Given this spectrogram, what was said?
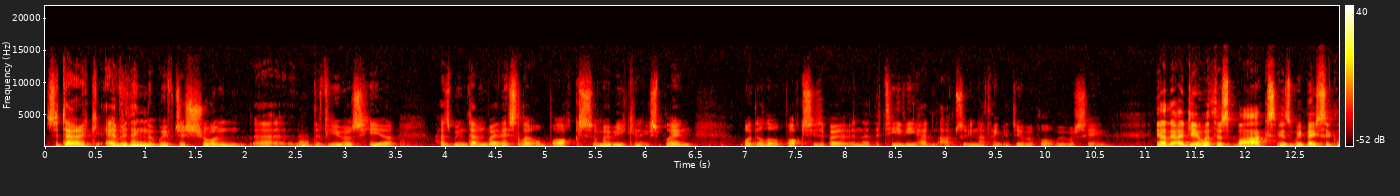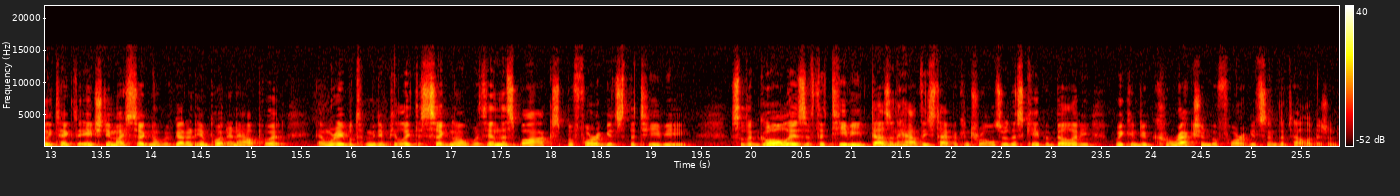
So, Derek, everything that we've just shown uh, the viewers here has been done by this little box. So maybe you can explain what the little box is about and that the TV had absolutely nothing to do with what we were seeing. Yeah, the idea with this box is we basically take the HDMI signal, we've got an input and an output, and we're able to manipulate the signal within this box before it gets to the TV. So the goal is if the TV doesn't have these type of controls or this capability, we can do correction before it gets into the television.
